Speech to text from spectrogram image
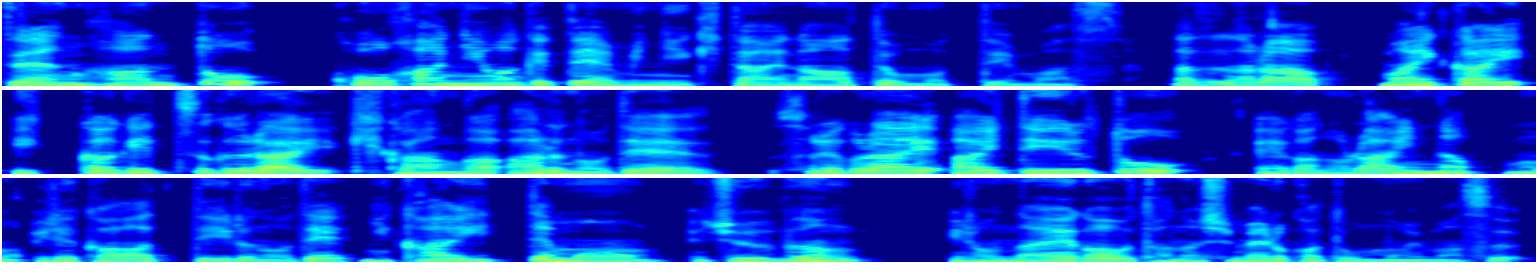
前半と後半に分けて見に行きたいなって思っています。なぜなら、毎回1ヶ月ぐらい期間があるので、それぐらい空いていると映画のラインナップも入れ替わっているので、2回行っても十分いろんな映画を楽しめるかと思います。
